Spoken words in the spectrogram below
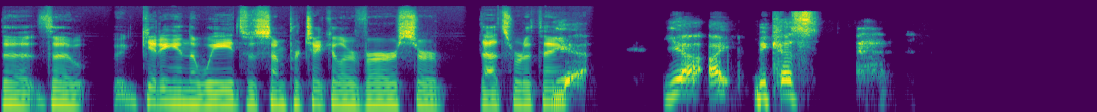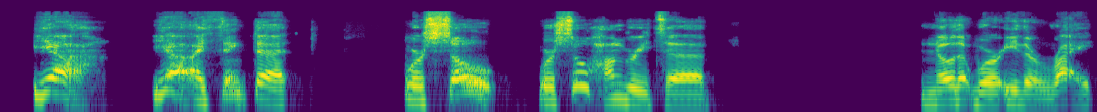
the the getting in the weeds with some particular verse or that sort of thing. Yeah. Yeah, I because yeah. Yeah, I think that we're so we're so hungry to know that we're either right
